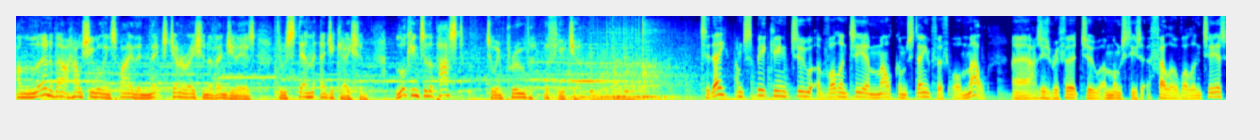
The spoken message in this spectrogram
and learn about how she will inspire the next generation of engineers through STEM education. Look into the past to improve the future. Today, I'm speaking to volunteer Malcolm Stainforth, or Mal, uh, as he's referred to amongst his fellow volunteers.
